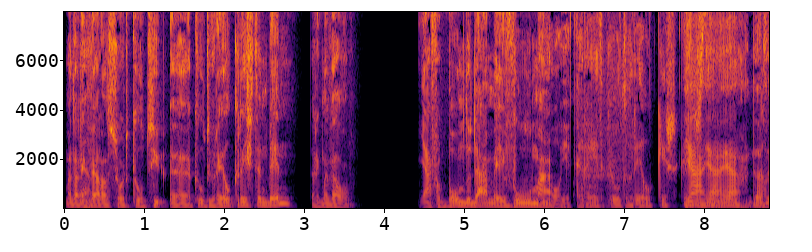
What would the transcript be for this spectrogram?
Maar dat Ja. ik wel een soort cultu eh, cultureel christen ben. Dat ik me wel ja, verbonden daarmee voel. Maar Mooie kreet, cultureel kis. ja, ja, ja. Dat,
